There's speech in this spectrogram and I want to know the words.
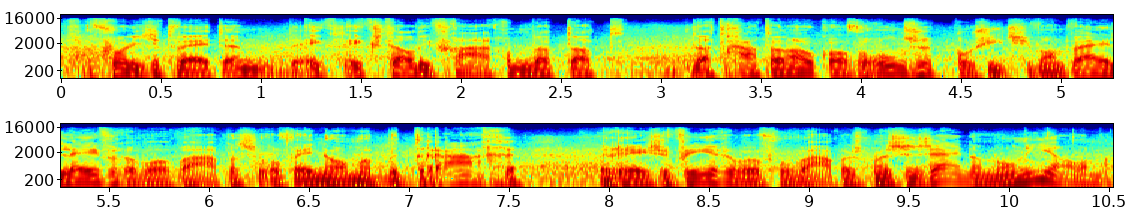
voordat je het weet. En ik, ik stel die vraag omdat dat, dat gaat dan ook over onze positie. Want wij leveren wel wapens of enorme bedragen reserveren we voor wapens. Maar ze zijn er nog niet allemaal.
